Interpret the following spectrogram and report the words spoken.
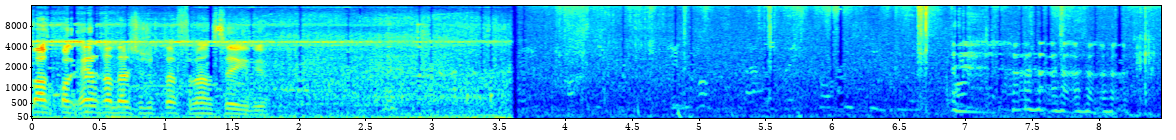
Bak bak el kadar çocuklar Fransa'ya gidiyor.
